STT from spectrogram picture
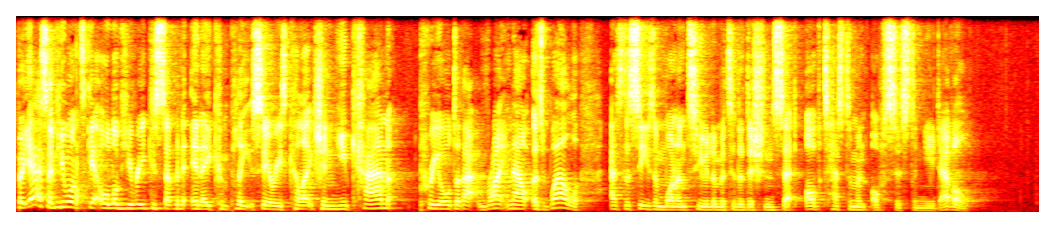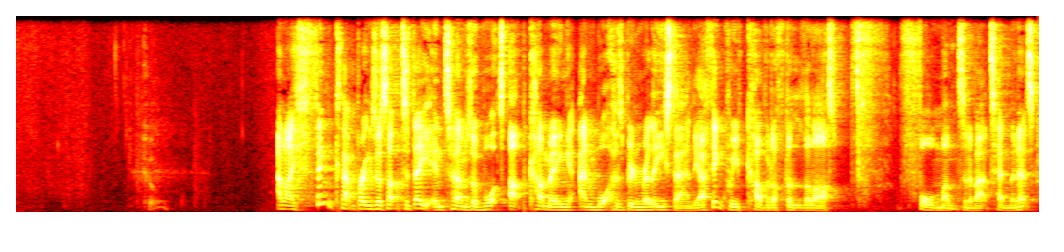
but yeah. So if you want to get all of Eureka Seven in a complete series collection, you can pre-order that right now, as well as the season one and two limited edition set of Testament of Sister New Devil. Cool. And I think that brings us up to date in terms of what's upcoming and what has been released, Andy. I think we've covered off the, the last four months in about 10 minutes.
